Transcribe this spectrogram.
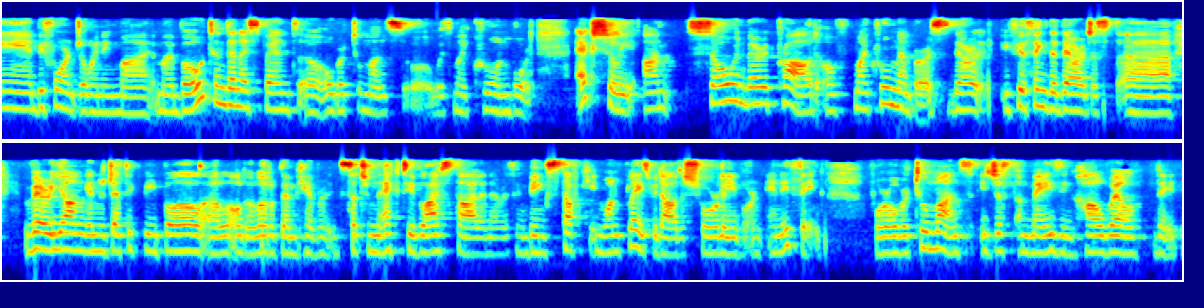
and before joining my, my boat, and then I spent uh, over two months uh, with my crew on board. Actually, I'm so and very proud of my crew members. They're, if you think that they are just uh, very young, energetic people. A lot, a lot of them have such an active lifestyle and everything. Being stuck in one place without a shore leave or anything for over two months it's just amazing how well they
